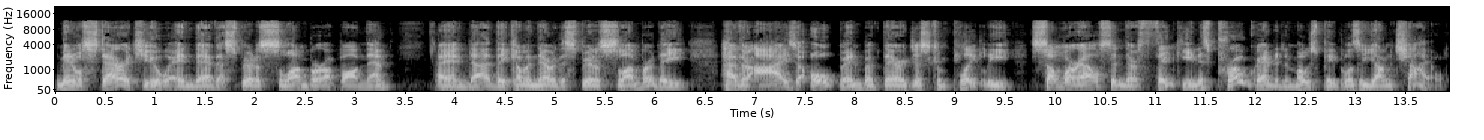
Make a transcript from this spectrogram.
Men will stare at you and they have that spirit of slumber upon them. And uh, they come in there with the spirit of slumber. They have their eyes open, but they're just completely somewhere else in their thinking. It's programmed into most people as a young child.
